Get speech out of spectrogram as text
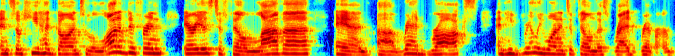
And so he had gone to a lot of different areas to film lava and uh, red rocks, and he really wanted to film this red river.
